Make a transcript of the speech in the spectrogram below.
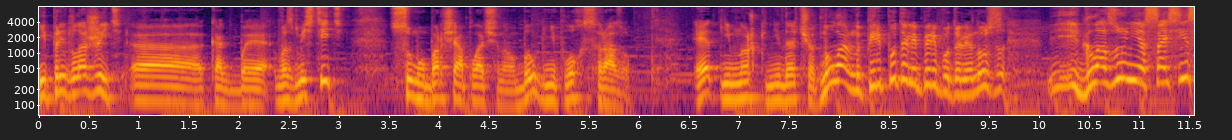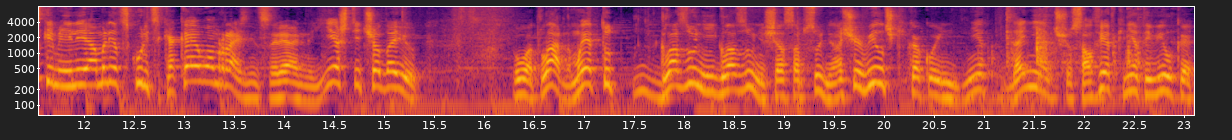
И предложить, э, как бы, возместить сумму борща оплаченного было бы неплохо сразу. Это немножко недочет. Ну ладно, ну перепутали, перепутали. Ну, и глазунья с сосисками или омлет с курицей. Какая вам разница реально? Ешьте, что дают. Вот, ладно, мы это тут глазуни и глазуни сейчас обсудим. А что, вилочки какой-нибудь? Нет? Да нет, что, салфетка нет и вилка,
